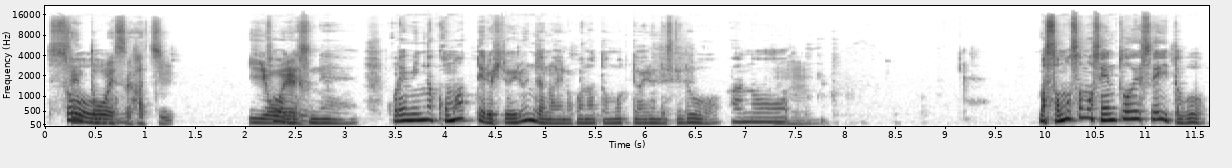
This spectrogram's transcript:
そう。セント OS8。EOL。そうですね。これみんな困ってる人いるんじゃないのかなと思ってはいるんですけど、あうの、んまあ、そもそもセント OS8 を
